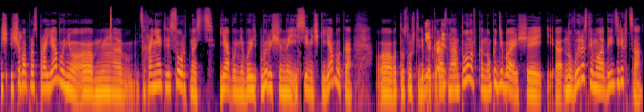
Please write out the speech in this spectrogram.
еще, еще вопрос про яблоню. Э, сохраняет ли сортность яблони, выращенной из семечки яблока? Э, вот у слушателей Нет, прекрасная конечно. Антоновка, но погибающая. Э, но выросли молодые деревца.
